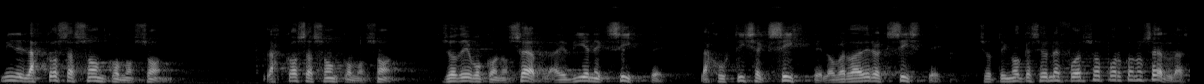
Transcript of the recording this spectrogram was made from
Mire, las cosas son como son. Las cosas son como son. Yo debo conocerla. El bien existe, la justicia existe, lo verdadero existe. Yo tengo que hacer un esfuerzo por conocerlas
